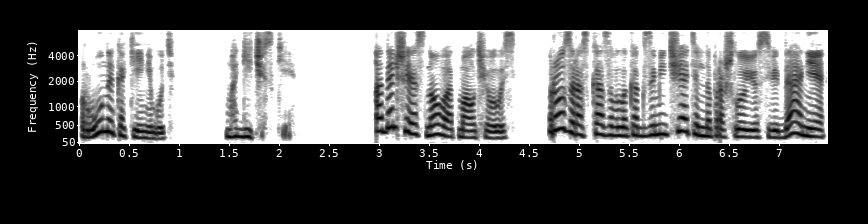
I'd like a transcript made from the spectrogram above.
Руны какие-нибудь? Магические. А дальше я снова отмалчивалась. Роза рассказывала, как замечательно прошло ее свидание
